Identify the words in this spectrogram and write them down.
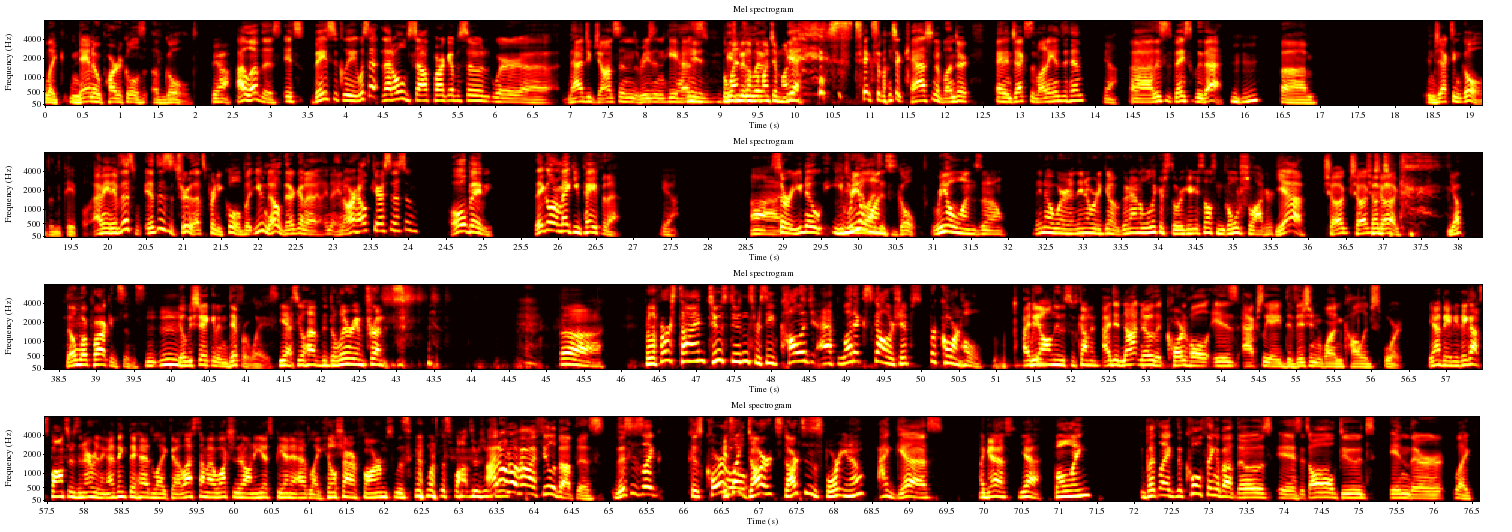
like nanoparticles of gold. Yeah. I love this. It's basically what's that that old South Park episode where uh, Magic Johnson, the reason he has He just blends up a bunch of money. Yeah, he sticks a bunch of cash in a blender and injects the money into him. Yeah. uh, this is basically that. Mm-hmm. Um, injecting gold into people. I mean, if this if this is true, that's pretty cool. But you know, they're gonna in, in our healthcare system. Oh baby, they're gonna make you pay for that, Yeah. Uh, sir. You know, you do real realize ones. it's gold. Real ones though, they know where they know where to go. Go down to the liquor store, get yourself some Goldschlager. Yeah, chug, chug, Chug, chug. Yep. no more Parkinson's. Mm-mm. You'll be shaken in different ways. Yes, you'll have the delirium tremens. uh, for the first time, two students receive college athletic scholarships for cornhole. I We did, all knew this was coming. I did not know that cornhole is actually a Division One college sport. Yeah, baby, they got sponsors and everything. I think they had like uh, last time I watched it on ESPN, it had like Hillshire Farms was one of the sponsors. I don't know how I feel about this. This is like because cornhole. It's like darts. Darts is a sport, you know. I guess, I guess. Yeah, bowling. but like the cool thing about those is it's all dudes in their like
